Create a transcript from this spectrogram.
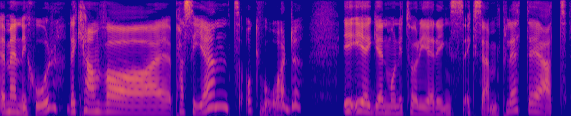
eh, människor. Det kan vara eh, patient och vård. I egenmonitoreringsexemplet är att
